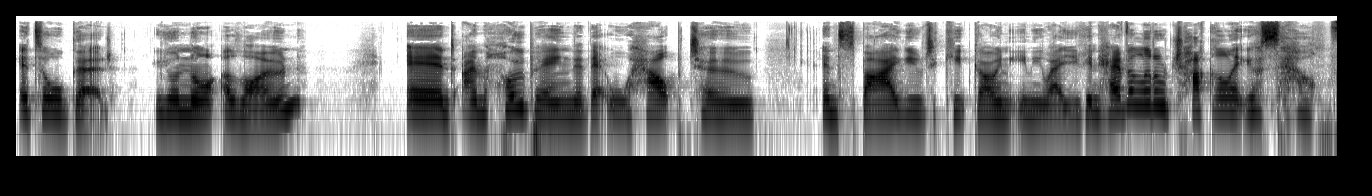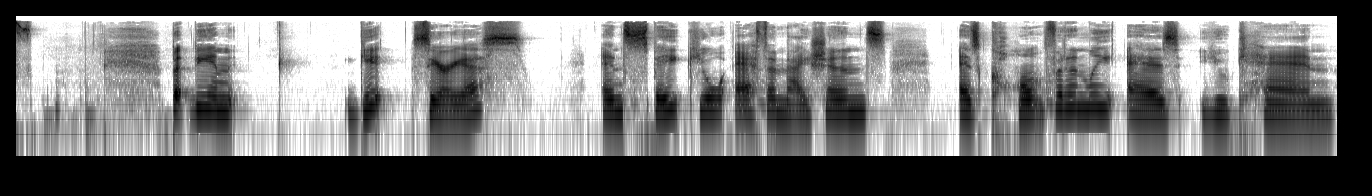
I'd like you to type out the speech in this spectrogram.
it's all good. You're not alone. And I'm hoping that that will help to inspire you to keep going anyway. You can have a little chuckle at yourself, but then get serious and speak your affirmations as confidently as you can.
